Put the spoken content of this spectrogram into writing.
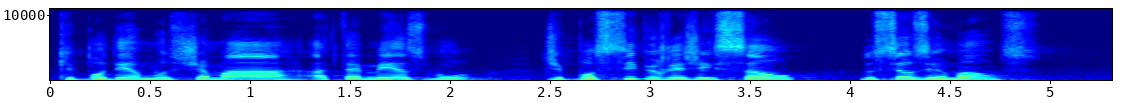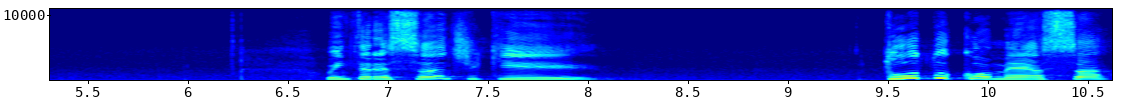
que podemos chamar até mesmo de possível rejeição dos seus irmãos. O interessante é que tudo começa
